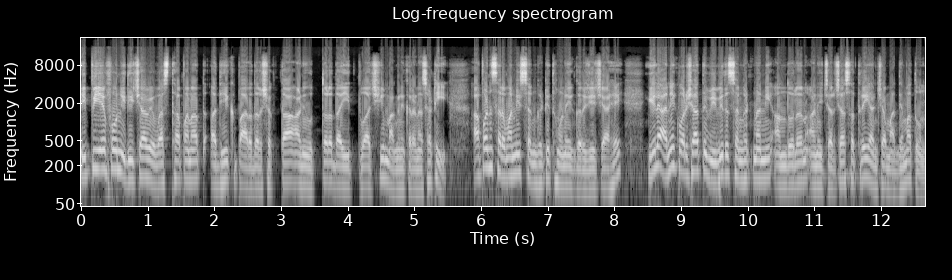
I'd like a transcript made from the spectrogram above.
ईपीएफओ निधीच्या व्यवस्थापनात अधिक पारदर्शकता आणि उत्तरदायित्वाची मागणी करण्यासाठी आपण सर्वांनी संघटित होणे गरजेचे आहे. गेल्या अनेक वर्षात विविध संघटनांनी आंदोलन आणि चर्चासत्रे यांच्या माध्यमातून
